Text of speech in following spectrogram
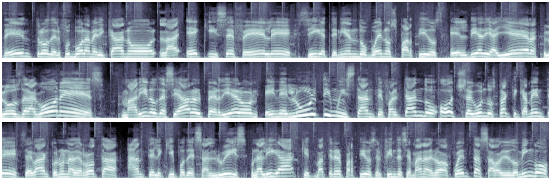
dentro del fútbol americano, la XFL sigue teniendo buenos partidos. El día de ayer, los Dragones Marinos de Seattle perdieron en el último instante, faltando 8 segundos prácticamente. Se van con una derrota ante el equipo de San Luis. Una liga que va a tener partidos el fin de semana de nueva cuenta, sábado y domingo.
